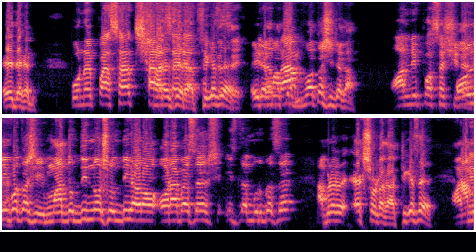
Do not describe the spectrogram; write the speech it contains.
এই দেখেন। পনেরো পাঁচ হাত সাড়ে চার হাত ঠিক আছে? এটা মাত্র পঁচাশি টাকা। অনলি পঁচাশি অনলি পঁচাশি। মাধব নসন্দি ওরা বেছে ইসলামপুর বেছে আপনার একশো টাকা ঠিক আছে? আমি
